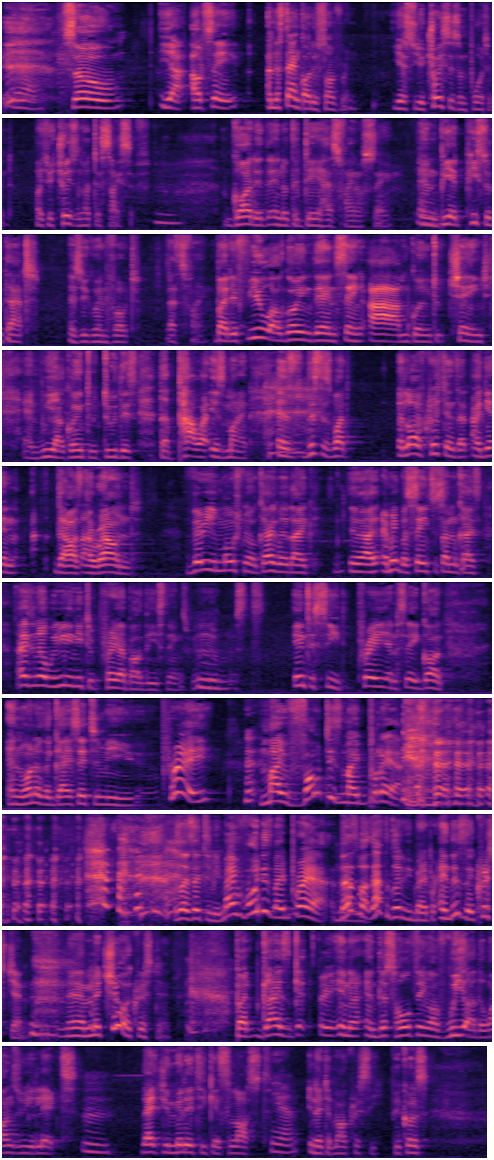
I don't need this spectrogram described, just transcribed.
Yeah. So, yeah, I would say understand God is sovereign. Yes, your choice is important, but your choice is not decisive. God, at the end of the day, has final say, and be at peace with that as you go and vote. That's fine. But if you are going there and saying, "Ah, I'm going to change, and we are going to do this," the power is mine. As this is what a lot of Christians that again that I was around, very emotional guys were like, you know, I I remember saying to some guys, guys, you know, we really need to pray about these things. We need to intercede, pray, and say, God. And one of the guys said to me, "Pray." My vote is my prayer. So I said to me, my vote is my prayer. That's what that's going to be my prayer. And this is a Christian, a mature Christian. But guys get you know, and this whole thing of we are the ones we elect. Mm. That humility gets lost Yeah. in a democracy because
